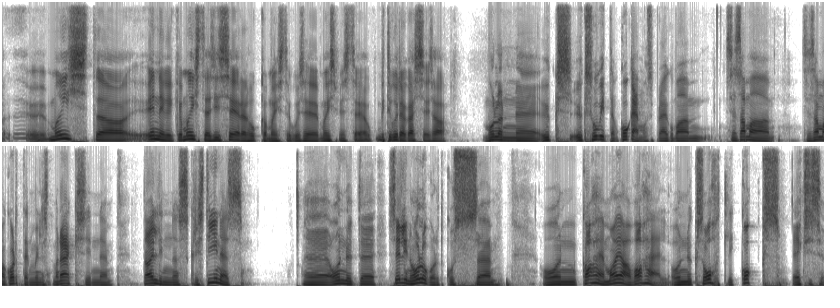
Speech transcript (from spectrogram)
äh, mõista, ennekõike mõista ja siis seejärel hukka mõista, kui see mõistmist mitte kuidagi asja ei saa. mul on äh, üks, üks huvitav kogemus praegu, ma, seesama, seesama korter, millest ma rääkisin, Tallinnas Kristiines on nüüd selline olukord, kus on kahe maja vahel on üks ohtlik oks, ehk siis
